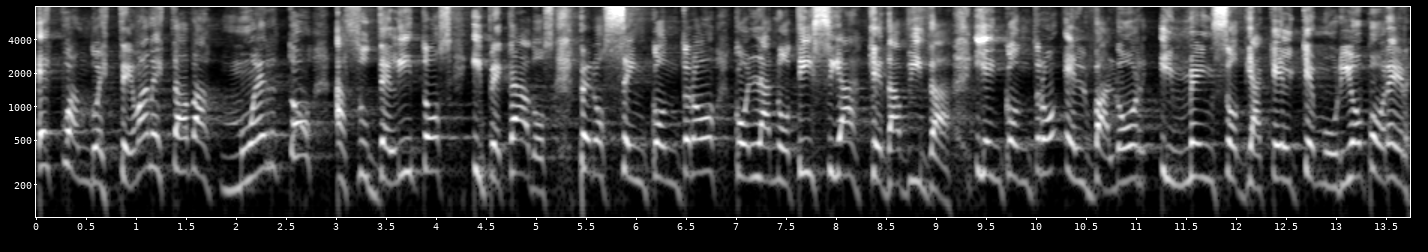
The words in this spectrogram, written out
Es cuando Esteban estaba muerto a sus delitos y pecados, pero se encontró con la noticia que da vida y encontró el valor inmenso de que murió murió por él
